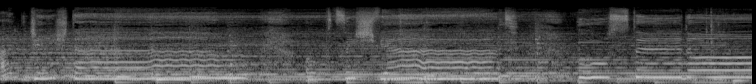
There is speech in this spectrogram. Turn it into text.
a gdzieś tam obcy świat, pusty dom.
